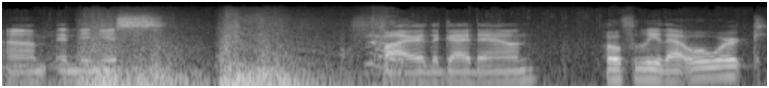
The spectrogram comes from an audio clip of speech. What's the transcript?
Um, and then just fire the guy down. Hopefully that will work.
